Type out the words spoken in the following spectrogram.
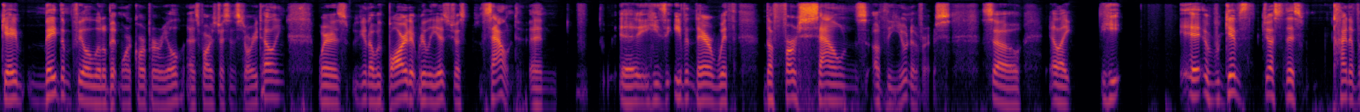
gave made them feel a little bit more corporeal as far as just in storytelling whereas you know with bard it really is just sound and uh, he's even there with the first sounds of the universe. So like he it gives just this kind of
